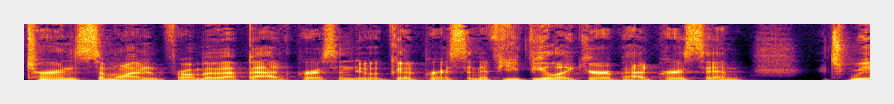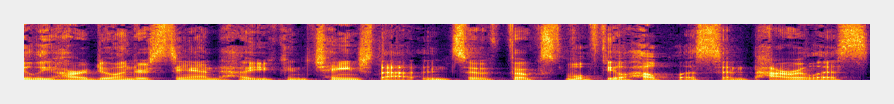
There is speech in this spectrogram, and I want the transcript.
turns someone from a bad person to a good person. If you feel like you're a bad person, it's really hard to understand how you can change that. And so folks will feel helpless and powerless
